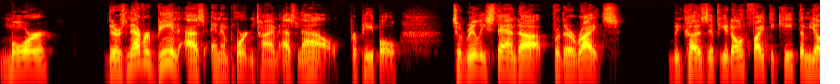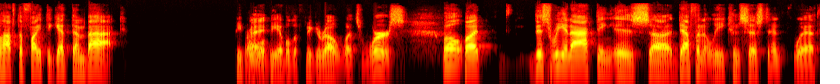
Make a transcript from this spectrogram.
more, there's never been as an important time as now for people to really stand up for their rights. Because if you don't fight to keep them, you'll have to fight to get them back. People will be able to figure out what's worse. Well, But this reenacting is uh, definitely consistent with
